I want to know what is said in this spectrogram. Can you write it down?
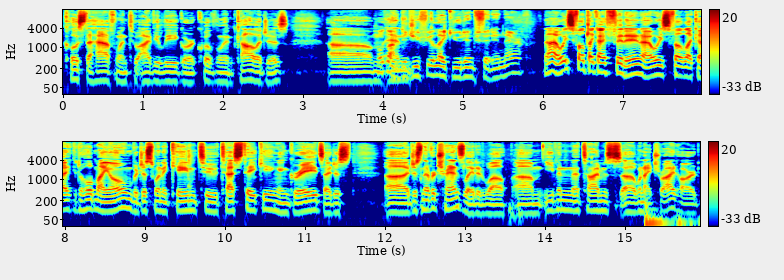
close to half went to Ivy League or equivalent colleges. Um, Hold on, did you feel like you didn't fit in there? No, I always felt like I fit in. I always felt like I could hold my own, but just when it came to test taking and grades, I just uh, just never translated well. Um, even at times uh, when I tried hard,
